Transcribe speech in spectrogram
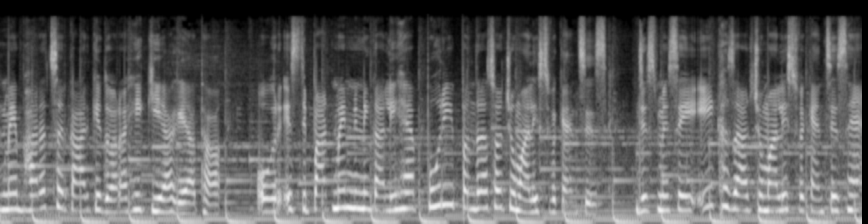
में भारत सरकार के द्वारा ही किया गया था। और इस डिपार्टमेंट ने निकाली है पूरी पंद्रह वैकेंसीज जिसमें से एक हज़ार चौवालीस वैकेंसीज हैं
